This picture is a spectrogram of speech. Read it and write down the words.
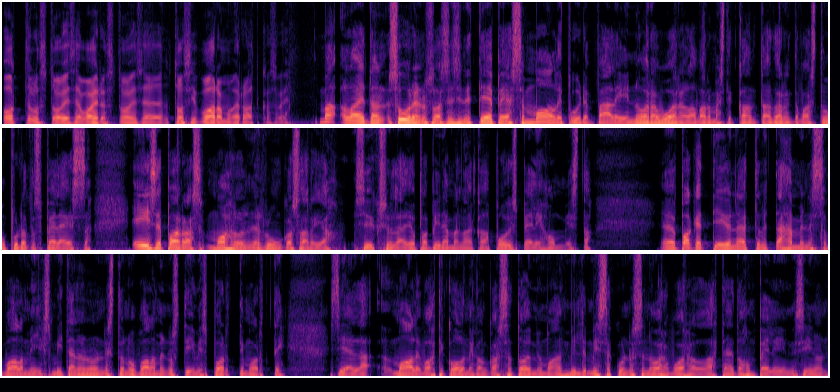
ottelusta toiseen, vaihdosta toiseen tosi varmoja ratkaisuja. Mä laitan suurennuslasin sinne TPS maalipuiden väliin. Noora Vuorella varmasti kantaa torjuntavastuun pudotuspeleissä. Ei se paras mahdollinen runkosarja syksyllä jopa pidemmän aikaa pois pelihommista. Paketti ei ole näyttänyt tähän mennessä valmiiksi, miten on onnistunut valmennustiimi Sporttimortti siellä maalivahti kolmikon kanssa toimimaan, missä kunnossa Noora Vuorella lähtee tuohon peliin, niin siinä on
